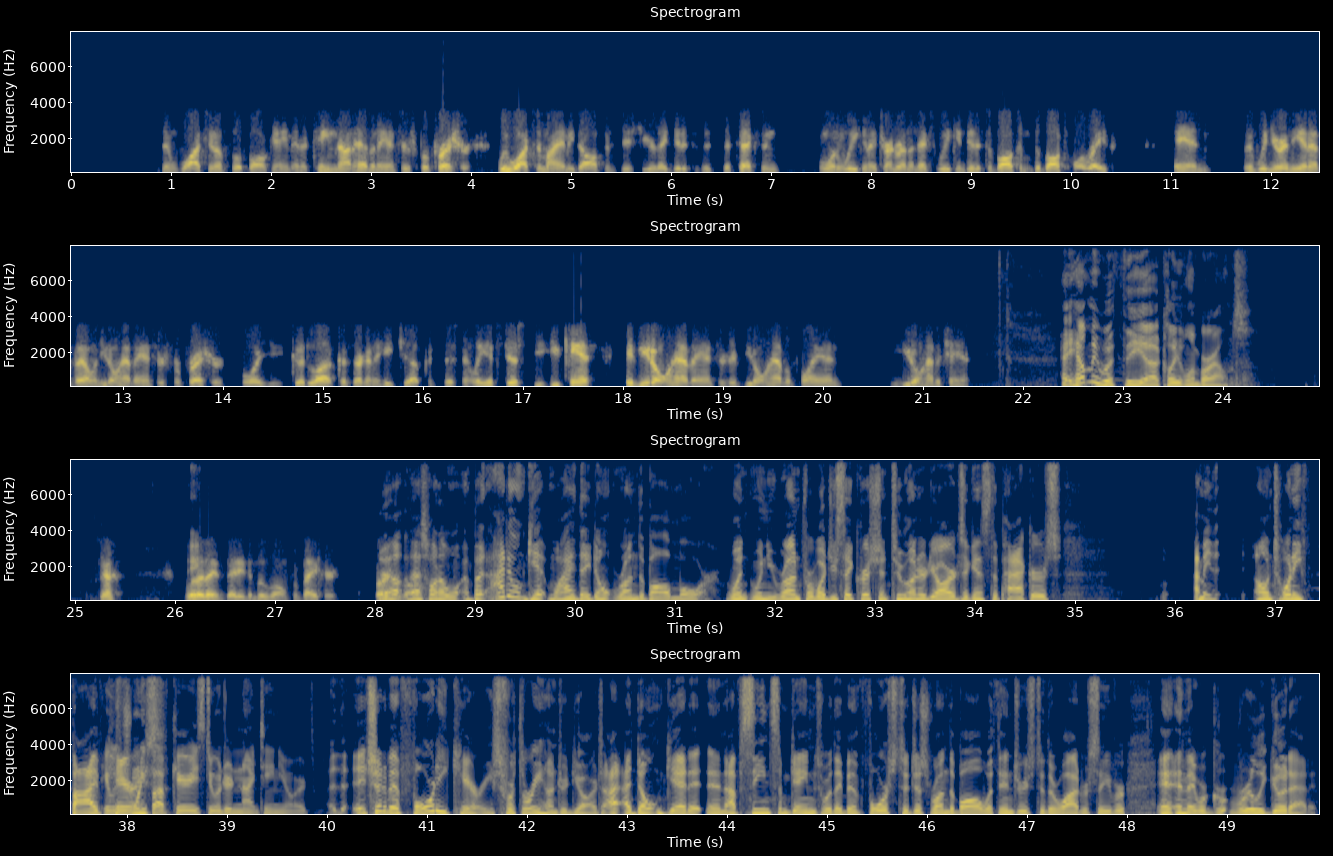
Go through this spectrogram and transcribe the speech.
than watching a football game and a team not having answers for pressure. We watched the Miami Dolphins this year. They did it to the, the Texans one week, and they turned around the next week and did it to Baltimore, the Baltimore Ravens. And when you're in the NFL and you don't have answers for pressure, boy, you, good luck because they're going to heat you up consistently. It's just you, you can't if you don't have answers, if you don't have a plan, you don't have a chance. Hey, help me with the uh, Cleveland Browns. Yeah. Well, they they need to move on from Baker. Well, that's what I want, but I don't get why they don't run the ball more. When when you run for what'd you say, Christian, two hundred yards against the Packers? I mean, on 25 it was carries. 25 carries, 219 yards. Uh, it should have been 40 carries for 300 yards. I, I, don't get it. And I've seen some games where they've been forced to just run the ball with injuries to their wide receiver, and, and they were gr- really good at it.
